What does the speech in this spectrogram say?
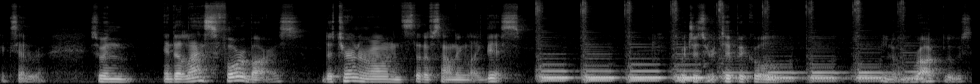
etc. So in, in the last four bars, the turnaround, instead of sounding like this, which is your typical, you know, rock blues,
